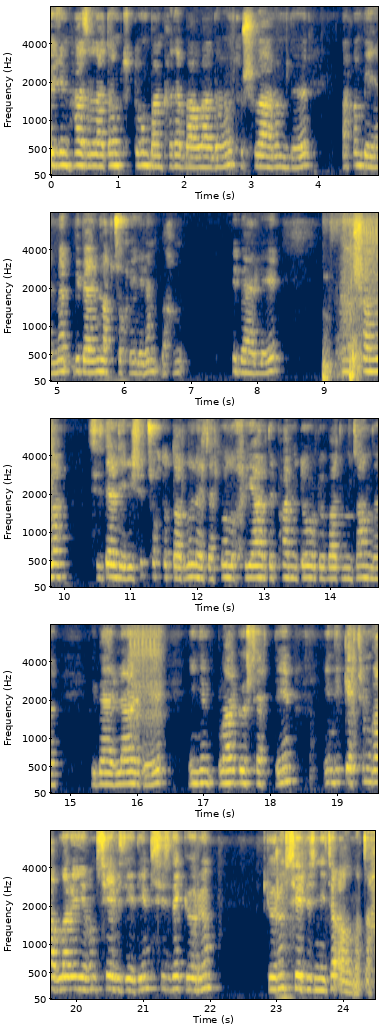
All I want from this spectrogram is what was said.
özüm hazırladığım, tutduğum bankada bağladığım turşularımdır. Baxın belə mən bibərini lap çox eləyirəm. Baxın biberli. İnşallah sizlər də eləyirsiniz. Çox da dadlı, ləzzətli olur. Xiyardır, pomidordur, badımcandır, biberlərdir. İndi bunları göstərdim. İndi gətirim qablara yığım, servis edeyim. Siz də görün. Görün servis necə alınacaq.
